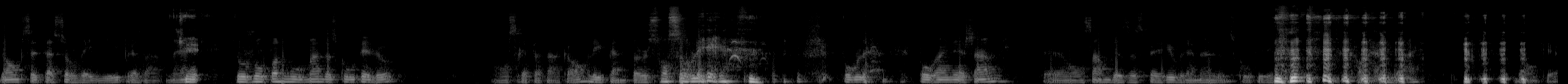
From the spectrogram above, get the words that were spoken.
Donc, c'est à surveiller présentement. Toujours pas de mouvement de ce côté-là. On se répète encore, les Panthers sont sur les pour, pour un échange. Euh, on semble désespéré vraiment du côté des Panthers. Donc, euh,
